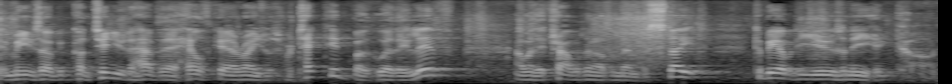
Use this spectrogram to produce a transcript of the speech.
It means they'll continue to have their healthcare arrangements protected, both where they live and when they travel to another member state, to be able to use an EHIC card.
